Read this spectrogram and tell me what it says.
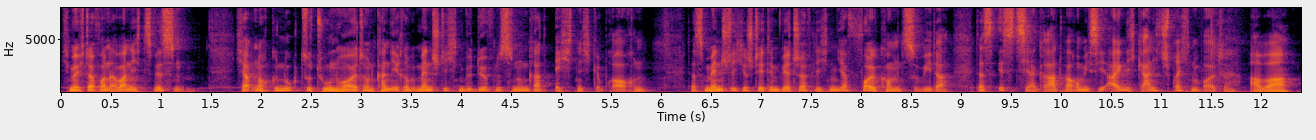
Ich möchte davon aber nichts wissen. Ich habe noch genug zu tun heute und kann Ihre menschlichen Bedürfnisse nun gerade echt nicht gebrauchen. Das Menschliche steht dem Wirtschaftlichen ja vollkommen zuwider. Das ist's ja gerade, warum ich Sie eigentlich gar nicht sprechen wollte. Aber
